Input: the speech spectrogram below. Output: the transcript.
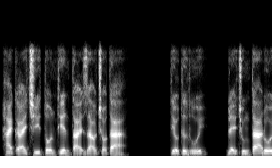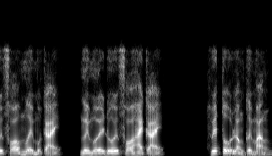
hai cái trí tôn thiên tài giao cho ta. Tiểu tử thúi, để chúng ta đối phó 11 cái, ngươi mới đối phó hai cái. Huyết tổ long cười mắng,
